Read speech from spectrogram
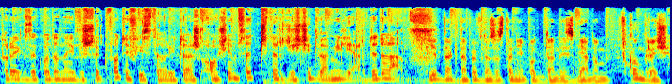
Projekt zakłada najwyższe kwoty w historii, to aż 842 miliardy dolarów. Jednak na pewno zostanie poddany zmianom w kongresie.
